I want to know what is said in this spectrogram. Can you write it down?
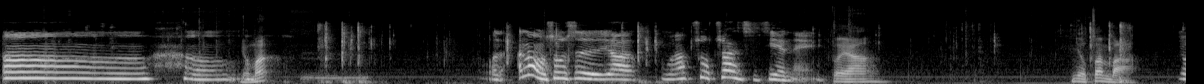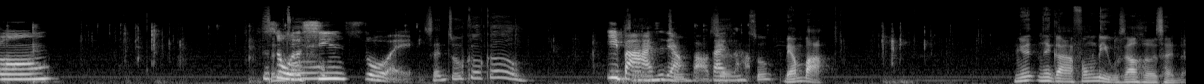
嗯嗯，有吗？我啊那我是不是要我要做钻石剑呢？对啊，你有赚吧？有，这是我的薪水，神猪 Go Go，一把还是两把？我带着好。两把，因为那个啊，风力五是要合成的，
